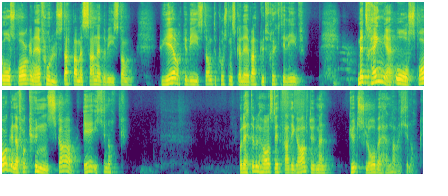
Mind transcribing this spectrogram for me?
Ordspråkene er fullstappa med sannhet og visdom. Hun gir oss visdom til hvordan vi skal leve et gudfryktig liv. Vi trenger ordspråkene, for kunnskap er ikke nok. Og Dette vil høres litt radikalt ut, men Guds lov er heller ikke nok.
